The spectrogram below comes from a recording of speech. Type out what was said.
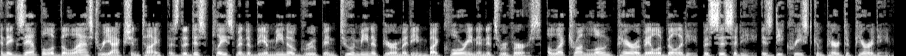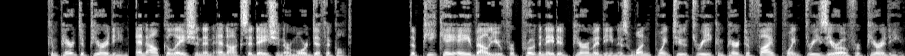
An example of the last reaction type is the displacement of the amino group in 2-aminopyrimidine by chlorine and its reverse. Electron lone pair availability basicity is decreased compared to pyridine. Compared to pyridine, N-alkylation and N-oxidation are more difficult. The pKa value for protonated pyrimidine is 1.23 compared to 5.30 for pyridine.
